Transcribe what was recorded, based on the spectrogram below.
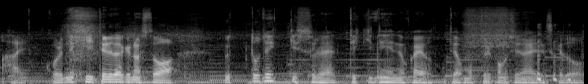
はい。これね聞いてるだけの人はウッドデッキすらできねえのかよって思ってるかもしれないですけど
